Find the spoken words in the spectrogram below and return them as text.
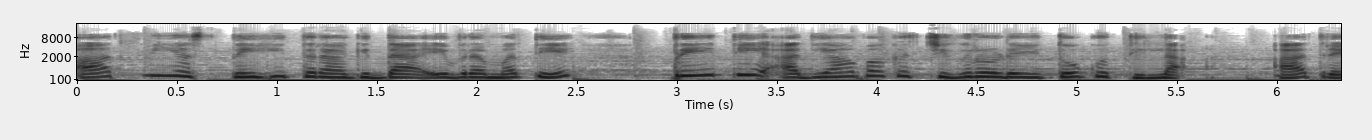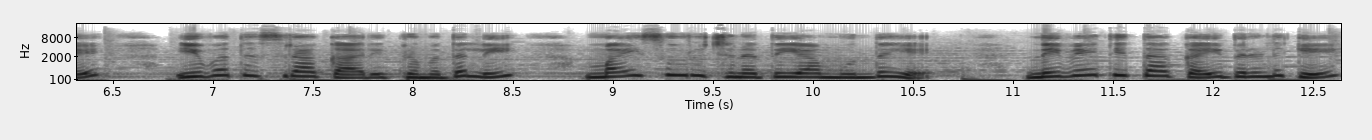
ಆತ್ಮೀಯ ಸ್ನೇಹಿತರಾಗಿದ್ದ ಇವರ ಮಧ್ಯೆ ಪ್ರೀತಿ ಅದ್ಯಾವಾಗ ಚಿಗುರೊಡೆಯಿತೋ ಗೊತ್ತಿಲ್ಲ. ಆದರೆ ಯುವ ದಸರಾ ಕಾರ್ಯಕ್ರಮದಲ್ಲಿ ಮೈಸೂರು ಜನತೆಯ ಮುಂದೆಯೇ ನಿವೇದಿತ ಕೈಬೆರಳಿಗೆ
